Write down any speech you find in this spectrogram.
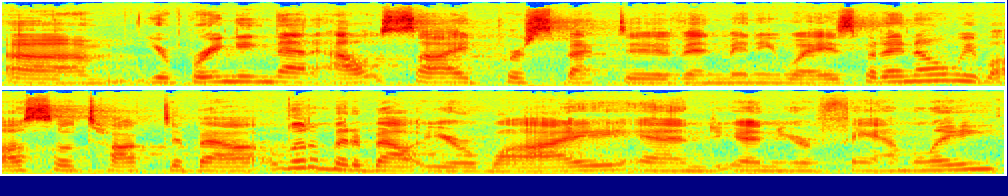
um, you're bringing that outside perspective in many ways. But I know we've also talked about a little bit about your why and, and your family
